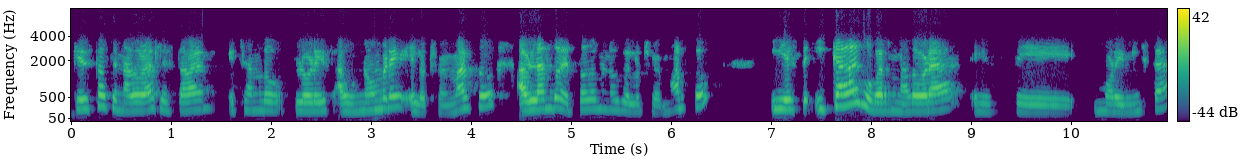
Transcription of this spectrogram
que estas senadoras le estaban echando flores a un hombre el 8 de marzo, hablando de todo menos del 8 de marzo, y, este, y cada gobernadora este, morenista,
